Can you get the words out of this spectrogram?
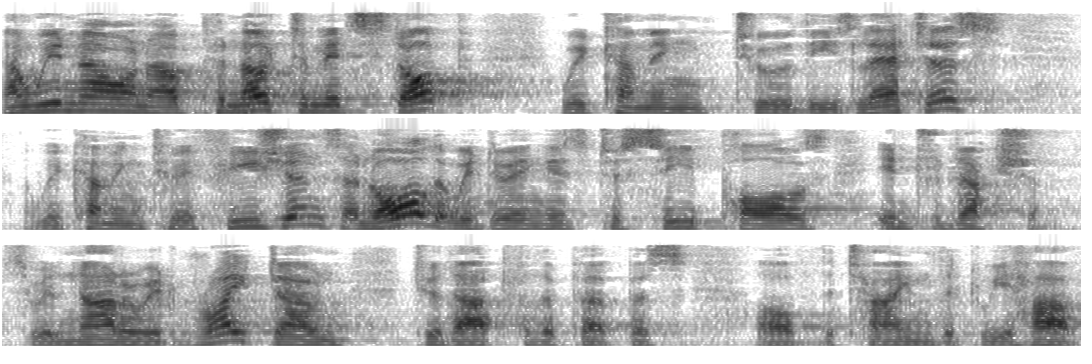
And we're now on our penultimate stop. We're coming to these letters. We're coming to Ephesians, and all that we're doing is to see Paul's introduction. So we'll narrow it right down to that for the purpose of the time that we have.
